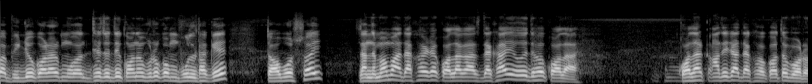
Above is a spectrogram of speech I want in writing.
বা ভিডিও করার মধ্যে যদি কোনো রকম ভুল থাকে তো অবশ্যই জানে মামা দেখো এটা কলা গাছ দেখায় ওই দেখো কলা। কলার কাঁদিটা দেখো কত বড়।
